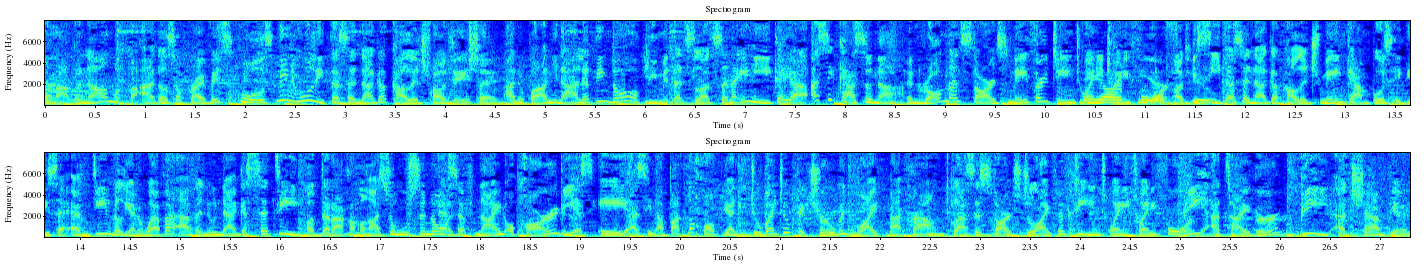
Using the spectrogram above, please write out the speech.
Barato na ang magpa-adult sa private schools, ninhulita sa Naga College Foundation. Ano pa ang hinahalat nindo? Limited slots na naini, kaya asikaso na. Enrollment starts May 13, 2024. DRPS2. Magbisita sa Naga College Main Campus, igdi sa MT Villanueva Avenue, Naga City. Magdara ka mga sumusunod. SF9 o card, PSA, as in apat na kopya ng 2x2 picture with white background. Classes starts July 15, 2024. Be a Tiger, be a champion.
